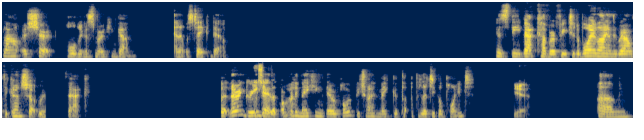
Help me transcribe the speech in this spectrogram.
flower shirt holding a smoking gun, and it was taken down. Because the back cover featured a boy lying on the ground with a gunshot wound in his back. But knowing Green That's Day, they're probably making they were probably trying to make a po a political point. Yeah. Um,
